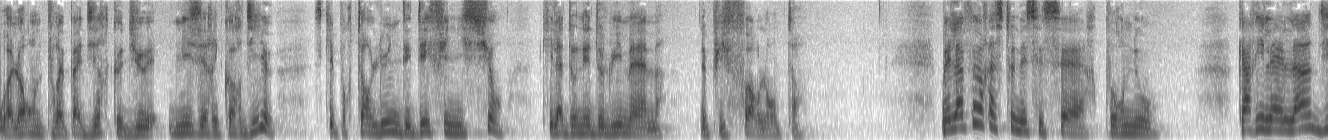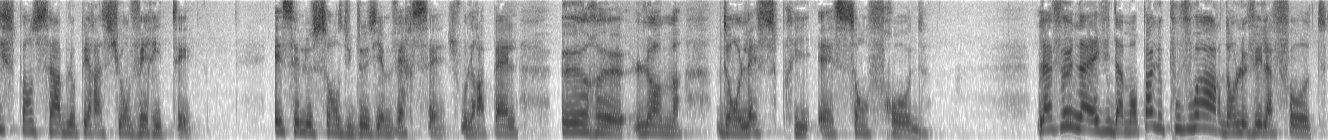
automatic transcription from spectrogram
Ou alors on ne pourrait pas dire que Dieu est miséricordieux, ce qui est pourtant l'une des définitions qu'il a données de lui-même depuis fort longtemps. Mais l'aveu reste nécessaire pour nous, car il est l'indispensable opération vérité. Et c'est le sens du deuxième verset, je vous le rappelle, Heureux l'homme dont l'esprit est sans fraude. L'aveu n'a évidemment pas le pouvoir d'enlever la faute,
